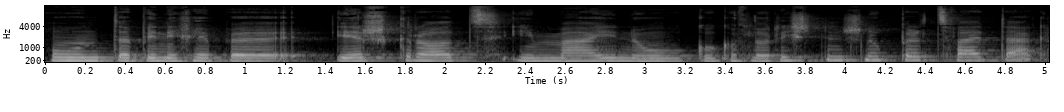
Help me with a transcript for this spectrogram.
Und da bin ich eben erst gerade im Mai noch Floristin schnuppern, zwei Tage.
